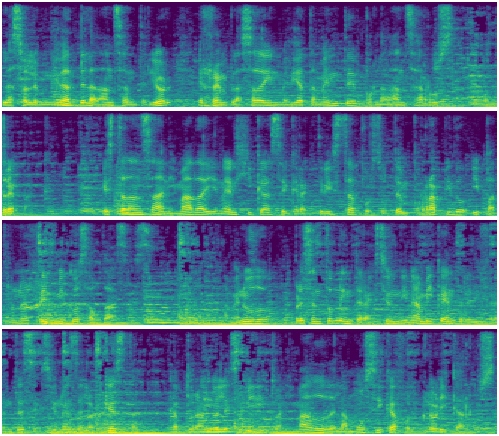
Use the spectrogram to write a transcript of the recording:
La solemnidad de la danza anterior es reemplazada inmediatamente por la danza rusa o trepak. Esta danza animada y enérgica se caracteriza por su tempo rápido y patrones rítmicos audaces. A menudo presenta una interacción dinámica entre diferentes secciones de la orquesta, capturando el espíritu animado de la música folclórica rusa.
